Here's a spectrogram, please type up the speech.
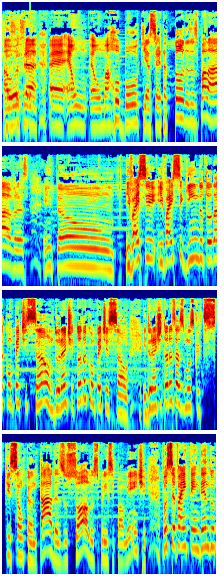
a outra é, é, um, é uma robô que acerta todas as palavras, então. E vai, se, e vai seguindo toda a competição, durante toda a competição e durante todas as músicas que são cantadas, os solos principalmente, você vai entendendo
